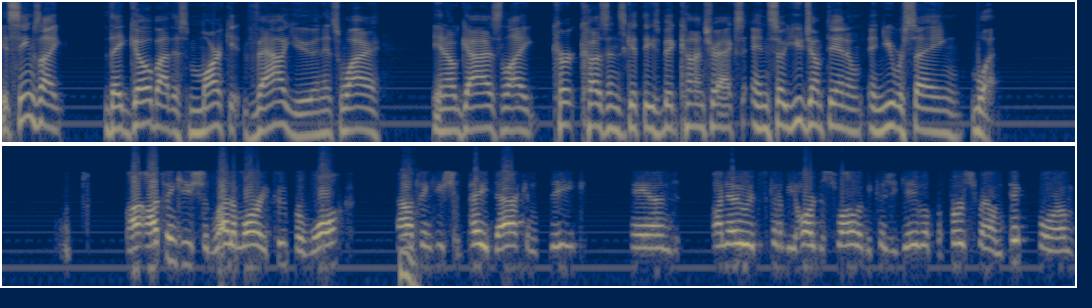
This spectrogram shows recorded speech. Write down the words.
it seems like they go by this market value, and it's why you know guys like Kirk Cousins get these big contracts. And so you jumped in and, and you were saying what? I, I think you should let Amari Cooper walk. I hmm. think you should pay Dak and Zeke. And I know it's going to be hard to swallow because you gave up a first round pick for him.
